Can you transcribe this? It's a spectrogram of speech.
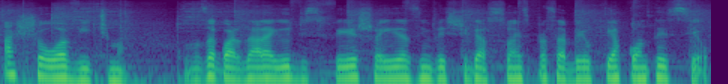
achou a vítima. Vamos aguardar aí o desfecho, aí as investigações para saber o que aconteceu.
